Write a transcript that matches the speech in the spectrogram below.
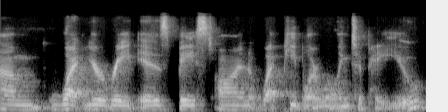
um, what your rate is based on what people are willing to pay you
